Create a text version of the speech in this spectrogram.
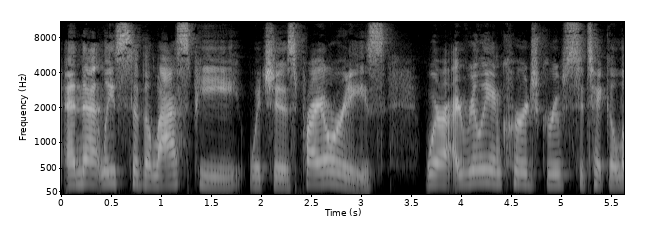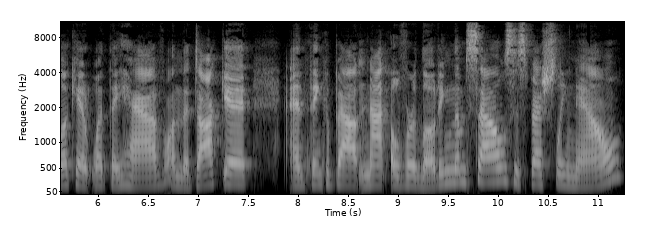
And that leads to the last P, which is priorities, where I really encourage groups to take a look at what they have on the docket and think about not overloading themselves, especially now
